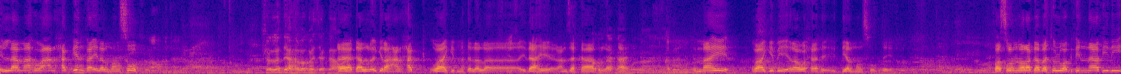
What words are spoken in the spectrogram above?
إلا ما هو عن حق فإلى المنصوب. داها وقف الزكاة آه قال الأجرة عن حق واجب مثل إذا هي عن زكاة ولا آه. ما هي واجب يروح يدي المنصوب ذي فصل ورقبة الوقف النافذ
